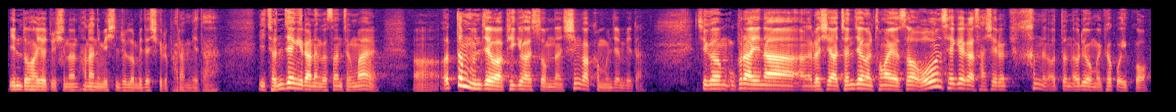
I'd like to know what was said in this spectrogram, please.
인도하여 주시는 하나님이신 줄로 믿으시기를 바랍니다. 이 전쟁이라는 것은 정말 어, 어떤 문제와 비교할 수 없는 심각한 문제입니다. 지금 우크라이나 러시아 전쟁을 통하여서 온 세계가 사실은 큰 어떤 어려움을 겪고 있고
